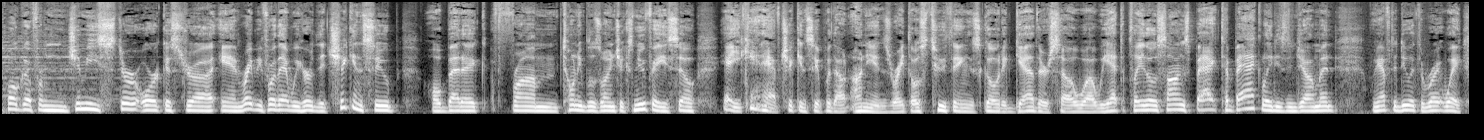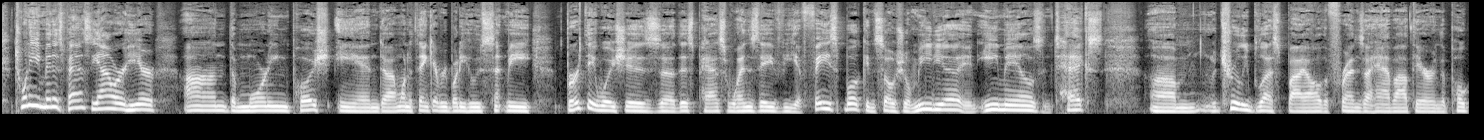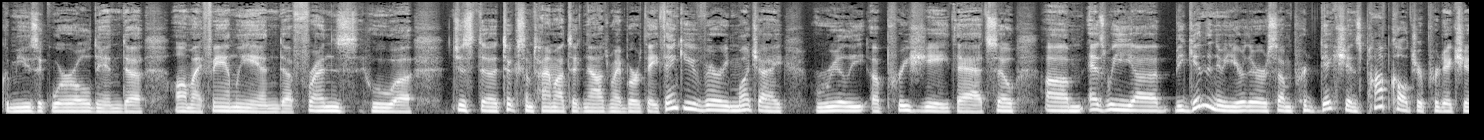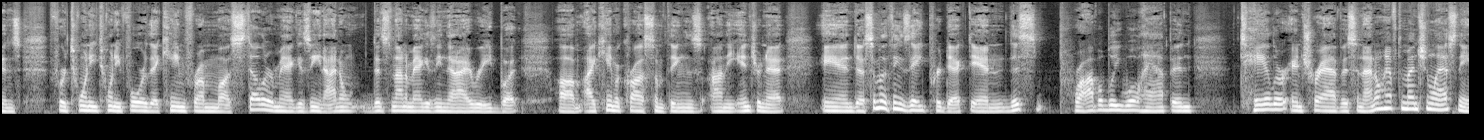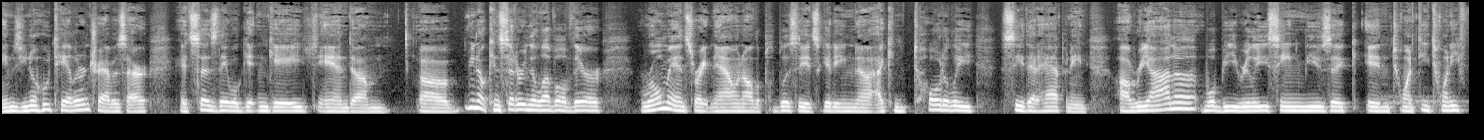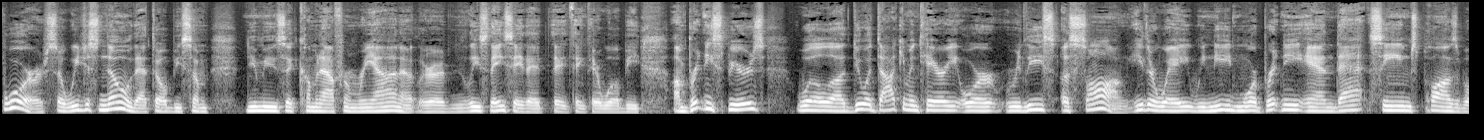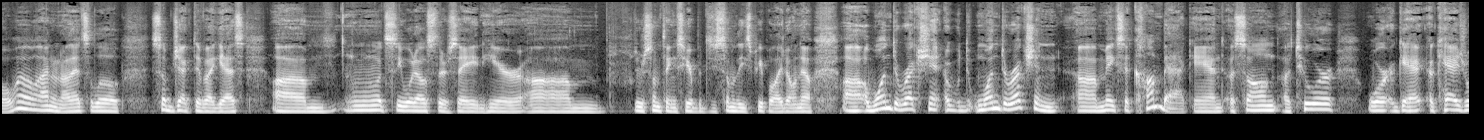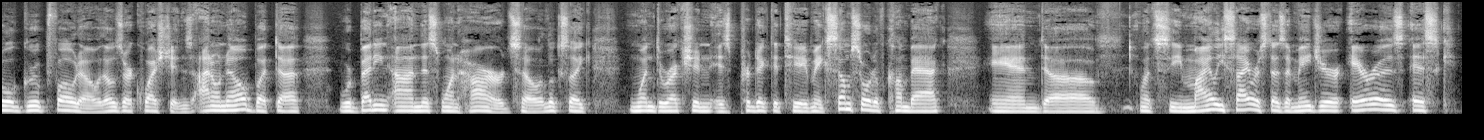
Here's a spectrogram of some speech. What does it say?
polka from Jimmy Sturr Orchestra, and right before that, we heard the Chicken Soup Oberek from Tony Blazonczyk's New Phaze. So, yeah, you can't have chicken soup without onions, right? Those two things go together. So, uh, we had to play those songs back to back, ladies and gentlemen. We have to do it the right way. 28 minutes past the hour here on the morning push, and uh, I want to thank everybody who sent me birthday wishes uh, this past Wednesday via Facebook and social media and emails and texts. Um, truly blessed by all the friends I have out there in the polka music world and uh, all my family and uh, friends who uh, just uh, took some time out to acknowledge my birthday. Thank you very much. I really appreciate that. So, um, as we uh, begin the new year, there are some predictions, pop culture predictions for 2024 that came from uh, Stellar magazine. I don't, that's not a magazine that I read, but um, I came across some things on the internet and some of the things they predict, and this probably will happen. Taylor and Travis, and I don't have to mention last names. You know who Taylor and Travis are. It says they will get engaged, and um, uh, you know, considering the level of their romance right now and all the publicity it's getting, uh, I can totally see that happening. Uh, Rihanna will be releasing music in 2024, so we just know that there'll be some new music coming out from Rihanna, or at least they say that they think there will be. Um, Britney Spears will uh, do a documentary or release a song. Either way, we need more Britney, and that seems plausible. Well, I don't know. That's a little subjective, I guess. Um, let's see what else they're saying here. Um, there's some things here, but some of these people I don't know. Uh, One Direction, uh, One Direction uh, makes a comeback, and a song, a tour, or a, ga- a, casual group photo. Those are questions. I don't know, but uh, we're betting on this one hard. So it looks like One Direction is predicted to make some sort of comeback. And uh, let's see, Miley Cyrus does a major Eras esque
